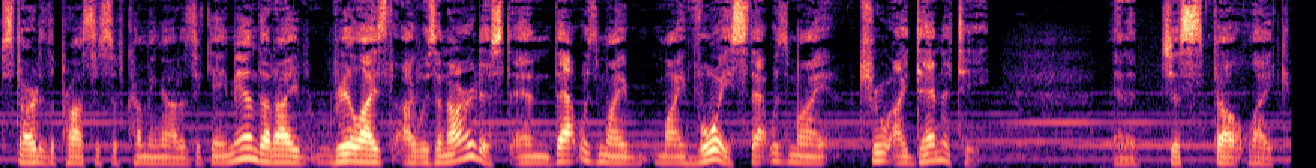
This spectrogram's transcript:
started the process of coming out as a gay man that I realized I was an artist and that was my, my voice, that was my true identity. And it just felt like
